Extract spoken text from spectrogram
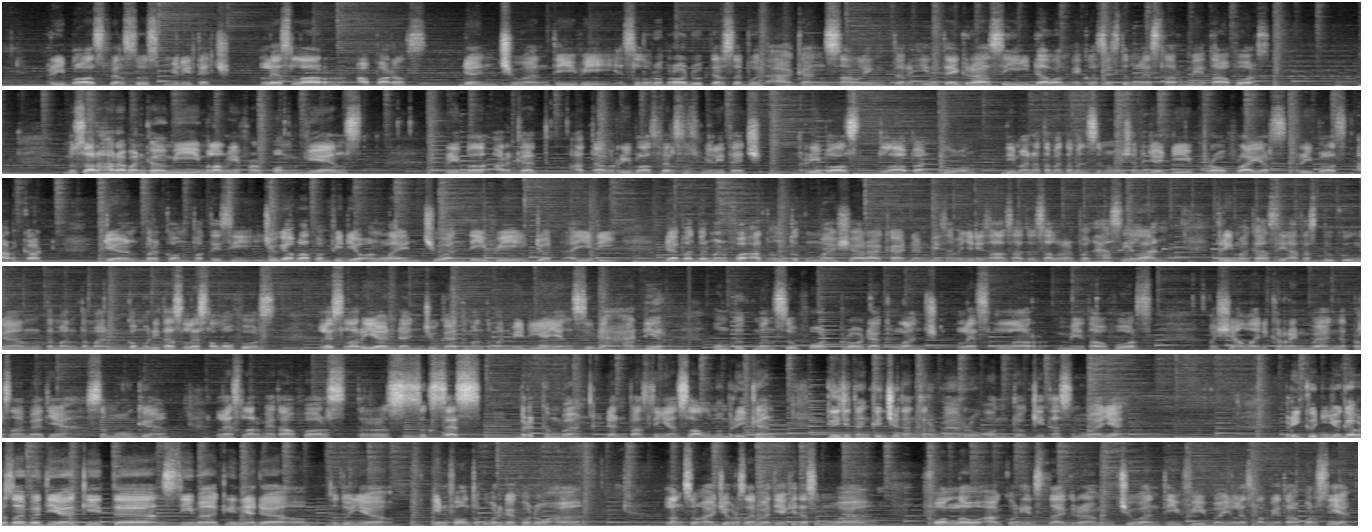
Rebels versus Militech, Leslar Apparels, dan Cuan TV. Seluruh produk tersebut akan saling terintegrasi dalam ekosistem Leslar Metaverse. Besar harapan kami melalui platform games Rebel Arcade atau Rebels versus Militech Rebels 8 Pool Di mana teman-teman semua bisa menjadi pro players Rebels Arcade dan berkompetisi Juga platform video online cuantv.id dapat bermanfaat untuk masyarakat dan bisa menjadi salah satu saluran penghasilan. Terima kasih atas dukungan teman-teman komunitas Leslar Lovers, Leslarian, dan juga teman-teman media yang sudah hadir untuk mensupport produk launch Leslar Metaverse. Masya Allah ini keren banget persahabat ya. Semoga Leslar Metaverse terus sukses berkembang dan pastinya selalu memberikan kejutan-kejutan terbaru untuk kita semuanya. Berikutnya juga persahabat ya, kita simak, ini ada oh, tentunya info untuk warga Konoha. Langsung aja persahabat ya, kita semua follow akun Instagram Cuan TV by Leslar Metaverse ya.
